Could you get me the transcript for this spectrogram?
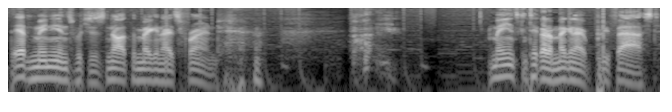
They have minions, which is not the Mega Knight's friend. minions can take out a Mega Knight pretty fast.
